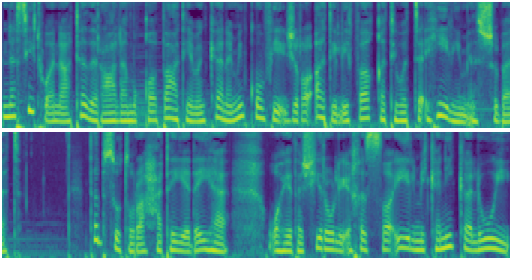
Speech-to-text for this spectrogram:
نسيت أن أعتذر على مقاطعة من كان منكم في إجراءات الإفاقة والتأهيل من السبات. تبسط راحتي يديها. وهي تشير لأخصائي الميكانيكا لوي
